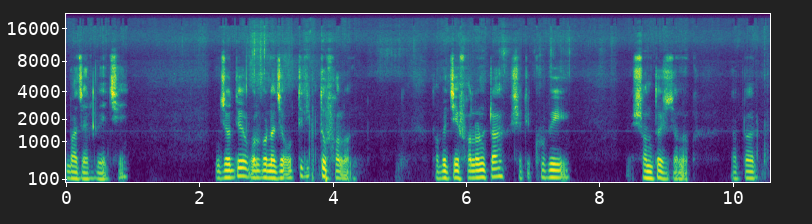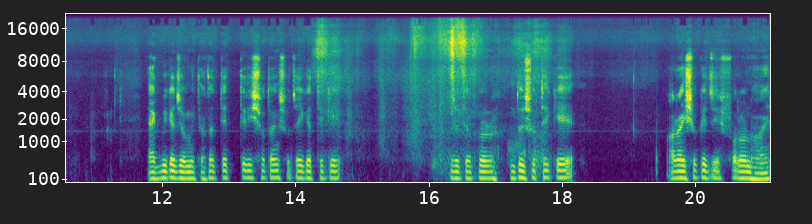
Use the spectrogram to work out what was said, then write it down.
বাজার পেয়েছি যদিও বলব না যে অতিরিক্ত ফলন, তবে যে ফলনটা সেটি খুবই সন্তোষজনক। আপনার এক বিঘা জমিতে অর্থাৎ তেত্রিশ শতাংশ জায়গা থেকে যদি আপনার দুইশো থেকে আড়াইশো কেজি ফলন হয়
